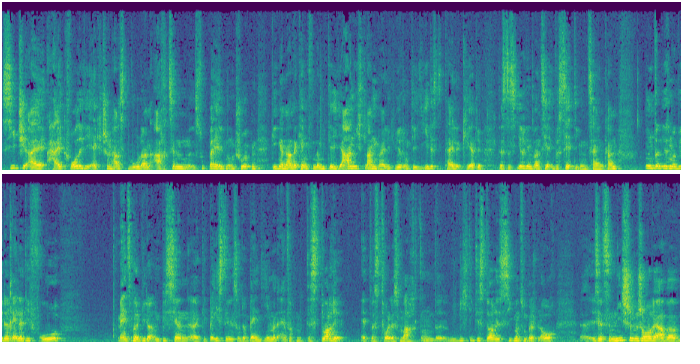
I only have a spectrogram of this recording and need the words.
CGI High Quality Action hast, wo dann 18 Superhelden und Schurken gegeneinander kämpfen, damit dir ja nicht langweilig wird und dir jedes Detail erklärt wird, dass das irgendwann sehr übersättigend sein kann. Und dann ist man wieder relativ froh, wenn es mal wieder ein bisschen äh, gebased ist oder wenn jemand einfach mit der Story etwas Tolles macht. Und äh, wie wichtig die Story ist, sieht man zum Beispiel auch, äh, ist jetzt ein Nischengenre, aber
